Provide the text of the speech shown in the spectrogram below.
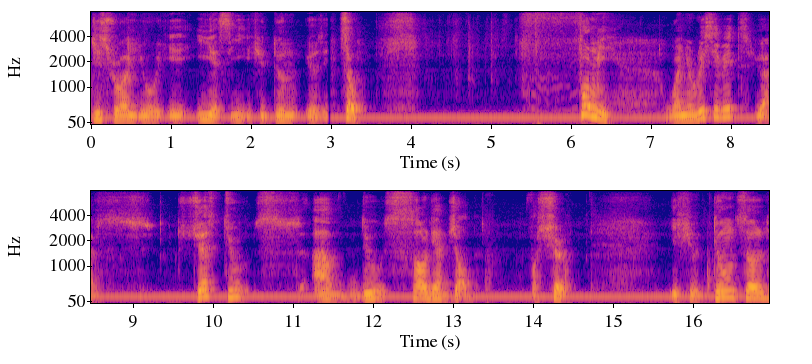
destroy your ESC if you don't use it. So, for me, when you receive it, you have just to have do soldier job for sure. If you don't solve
